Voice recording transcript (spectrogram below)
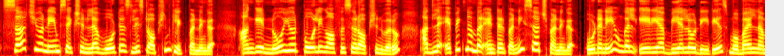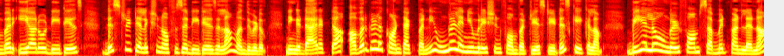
சர்ச் யோர் நேம் செக்ஷன்ல வோட்டர்ஸ் லிஸ்ட் ஆப்ஷன் கிளிக் பண்ணுங்க. அங்கே know your polling officer option வரும். அதுல எபிக் நம்பர் என்டர் பண்ணி சர்ச் பண்ணுங்க. உடனே உங்கள் area BLO details mobile number ERO details district election officer details எல்லாம் வந்துவிடும். நீங்க டைரக்டா அவர்களை காண்டாக்ட் பண்ணி உங்கள் எனியூமரேஷன் ஃபார்ம் பற்றிய ஸ்டேட்டஸ் கேட்கலாம். பிஎல்ஓ உங்கள் ஃபார்ம் சப்மிட் பண்ணலன்னா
